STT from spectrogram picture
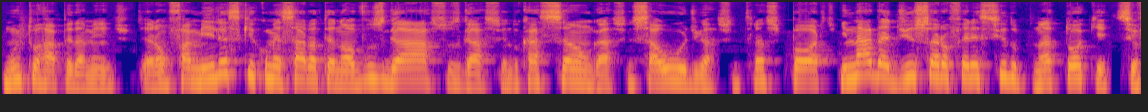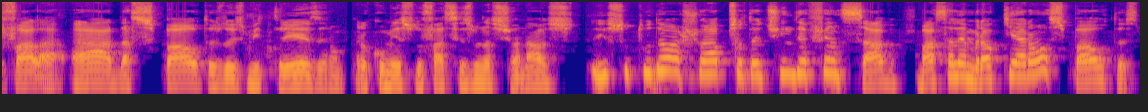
muito rapidamente. Eram famílias que começaram a ter novos gastos, gastos em educação, gastos em saúde, gastos em transporte, e nada disso era oferecido. Não é à toa que se fala ah, das pautas de 2013, era, era o começo do fascismo nacional. Isso, isso tudo eu acho absolutamente indefensável. Basta lembrar o que eram as pautas.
